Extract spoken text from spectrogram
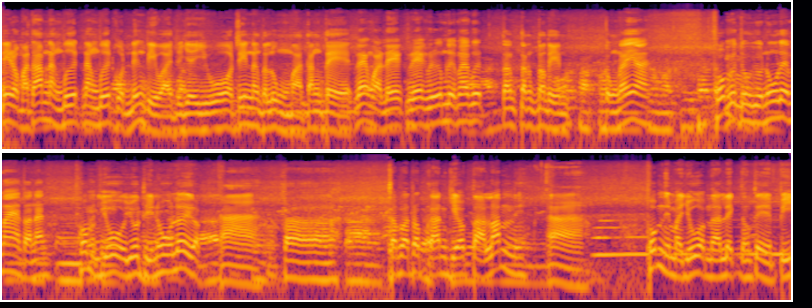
นี่เรามาทำนางเบิดนางเบิดคนหนึงที่ว่าจะอยู่ที่นางตะลุงมาตั้งแต่แรงว่าเล็กเล็กลืมเลยไหมเบิดตั้งตั้งตั้งแต่ตรงไหนอะผมอยู่ตรงอยู่นู้นเลยไหมตอนนั้นผมอยู่อยู่ที่นู่นเลยกับอ่าก็จากประสบการณ์เกี่ยวกับตาล่ำนี่อ่าผมนี่มาอยู่กับนาเล็กตั้งแต่ปี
